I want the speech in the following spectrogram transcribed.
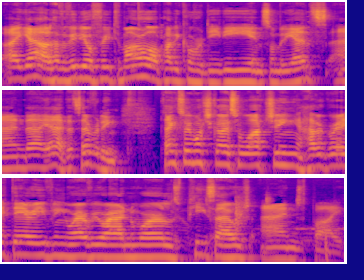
yeah, I'll have a video for you tomorrow. I'll probably cover DD and somebody else. And uh, yeah, that's everything. Thanks very much guys for watching. Have a great day or evening wherever you are in the world. Peace out and bye.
